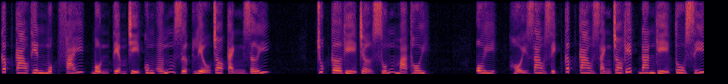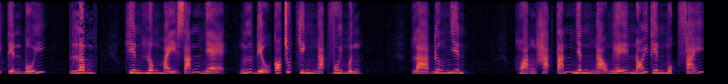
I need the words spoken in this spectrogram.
Cấp cao thiên mục phái bổn tiệm chỉ cung ứng dược liệu cho cảnh giới. Chúc cơ kỳ trở xuống mà thôi. Ôi, hội giao dịch cấp cao dành cho kết đan kỳ tu sĩ tiền bối. Lâm, hiên lông mày giãn nhẹ, ngữ điệu có chút kinh ngạc vui mừng. Là đương nhiên. Hoàng hạc tán nhân ngạo nghễ nói thiên mục phái.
